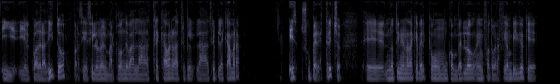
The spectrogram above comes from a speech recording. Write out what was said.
y, el cuadradito, por así decirlo, ¿no? el marco donde van las tres cámaras, la triple cámara, es súper estrecho. Eh, no tiene nada que ver con, verlo en fotografía, en vídeo, que,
